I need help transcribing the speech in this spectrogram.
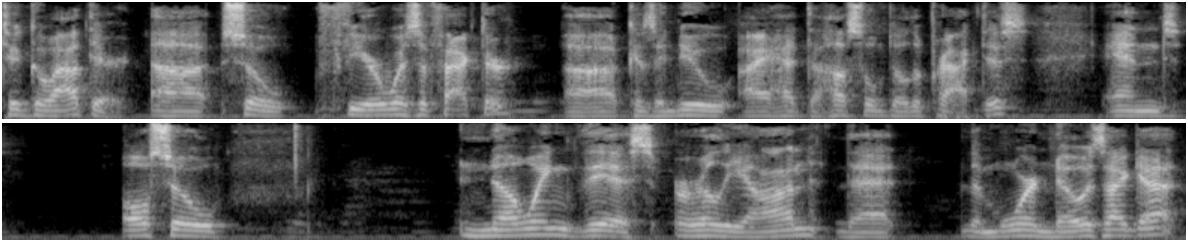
to go out there uh so fear was a factor because uh, I knew I had to hustle and build a practice. And also knowing this early on that the more no's I got,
